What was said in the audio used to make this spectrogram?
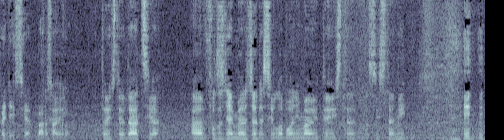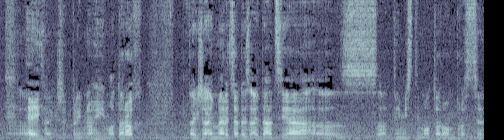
50 barzako. Hej, to isté je Dacia. A v podstate aj Mercedesy, lebo oni majú tie isté systémy. Hej. Takže pri mnohých motoroch. Takže aj Mercedes, aj Dacia e, s tým istým motorom proste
